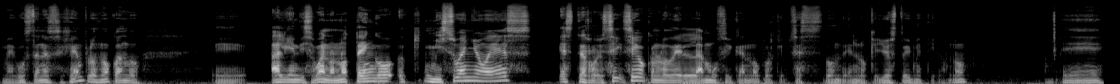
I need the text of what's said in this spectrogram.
me, gustan esos ejemplos, ¿no? Cuando eh, alguien dice, bueno, no tengo, mi sueño es este rollo. Sí, sigo con lo de la música, ¿no? Porque pues, es donde, en lo que yo estoy metido, ¿no? Eh,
